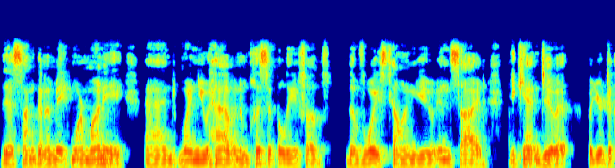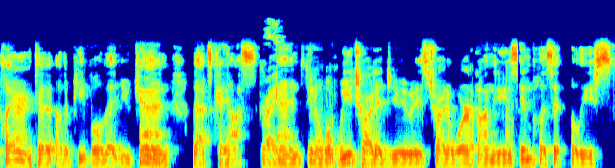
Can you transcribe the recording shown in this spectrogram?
this. I'm going to make more money. And when you have an implicit belief of the voice telling you inside you can't do it but you're declaring to other people that you can, that's chaos. Right. And, you know, what we try to do is try to work on these implicit beliefs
